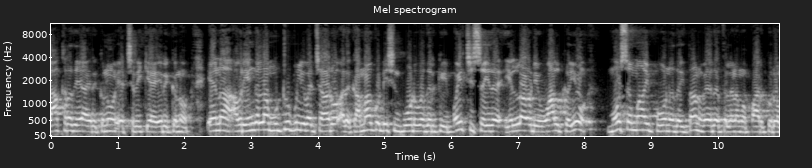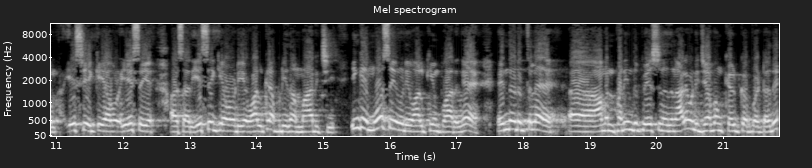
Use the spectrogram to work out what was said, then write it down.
ஜாக்கிரதையா இருக்கணும் எச்சரிக்கையா இருக்கணும். ஏன்னா அவர் எங்கெல்லாம் முற்றுப்புள்ளி வச்சாரோ அதை கமா கொட்டிஷன் போடுவதற்கு முயற்சி செய்த எல்லாருடைய வாழ்க்கையும் மோசமாய் போனதைத்தான் வேதத்துல நம்ம பார்க்கிறோம். சாரி இசைக்கியாவுடைய வாழ்க்கை அப்படிதான் மாறிச்சு. இங்கே மோசையுடைய வாழ்க்கையும் பாருங்க. எந்த இடத்துல அவன் பரிந்து பேசினதுனால அவனுடைய ஜெபம் கேட்கப்பட்டது.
